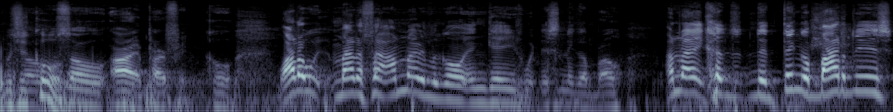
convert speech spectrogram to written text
Which is cool. So, all right, perfect, cool. Why don't we? Matter of fact, I'm not even going to engage with this nigga, bro. I'm not because the thing about it is,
